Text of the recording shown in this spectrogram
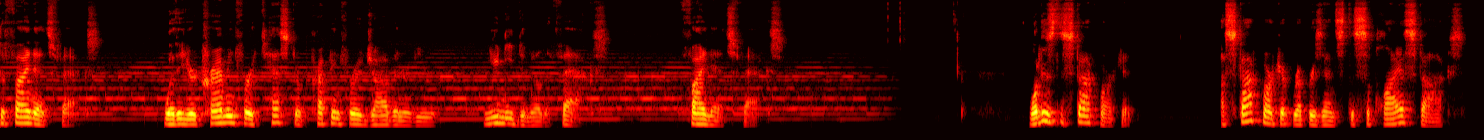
to Finance Facts. Whether you're cramming for a test or prepping for a job interview, you need to know the facts. Finance Facts. What is the stock market? A stock market represents the supply of stocks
